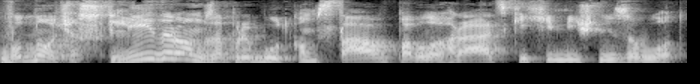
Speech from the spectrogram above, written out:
Водночас лідером за прибутком став Павлоградський хімічний завод.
